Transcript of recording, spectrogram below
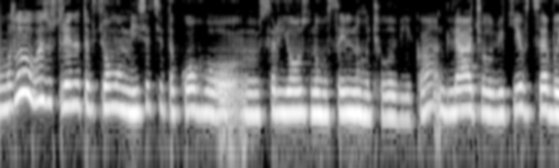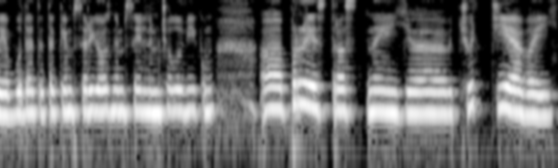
Можливо, ви зустрінете в цьому місяці такого серйозного, сильного чоловіка. Для чоловіків це ви будете таким серйозним, сильним чоловіком. Е, Пристрасний, е, чуттєвий,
